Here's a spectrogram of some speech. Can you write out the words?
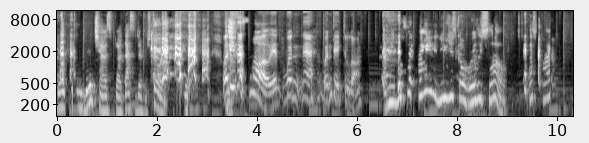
more your chest, but that's a different story. well, these are small. It wouldn't, eh, wouldn't take too long. I mean, that's okay. You just go really slow. That's fine.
